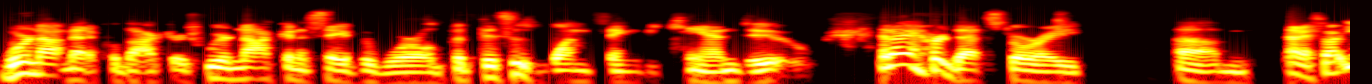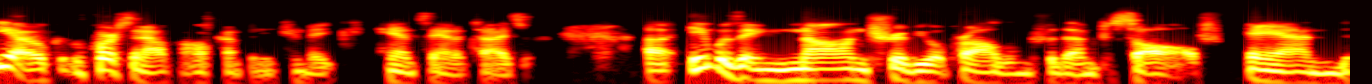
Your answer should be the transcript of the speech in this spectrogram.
we're not medical doctors. We're not going to save the world, but this is one thing we can do. And I heard that story. Um, and I thought, yeah, of course, an alcohol company can make hand sanitizer. Uh, it was a non trivial problem for them to solve. And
